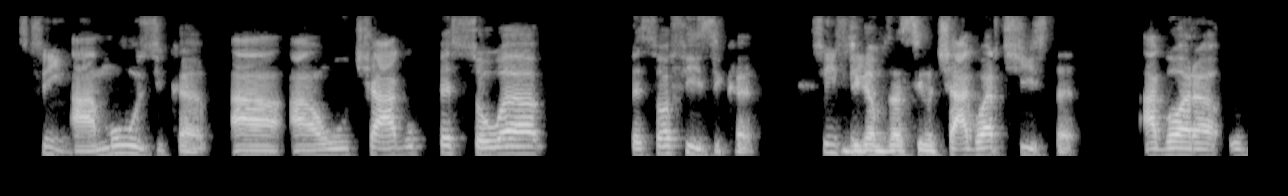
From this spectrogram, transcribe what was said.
Sim. A música, a, ao Thiago pessoa pessoa física. Sim, sim. Digamos assim, o Thiago artista. Agora, o,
